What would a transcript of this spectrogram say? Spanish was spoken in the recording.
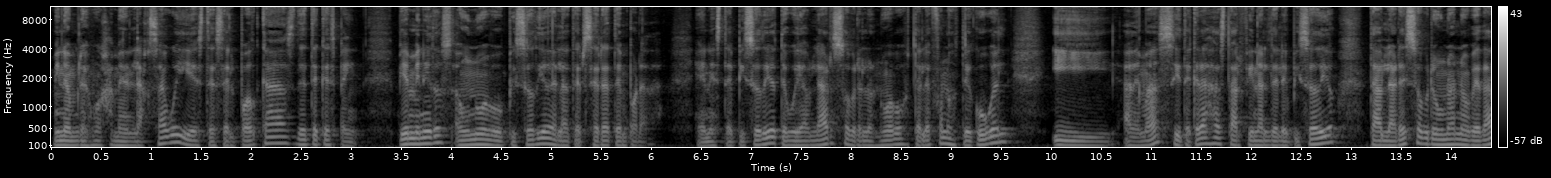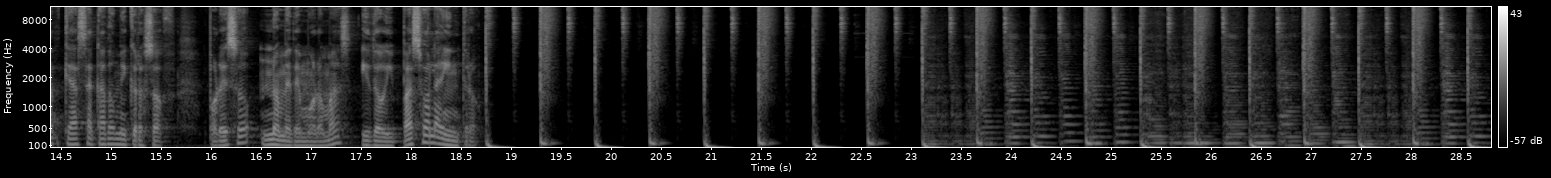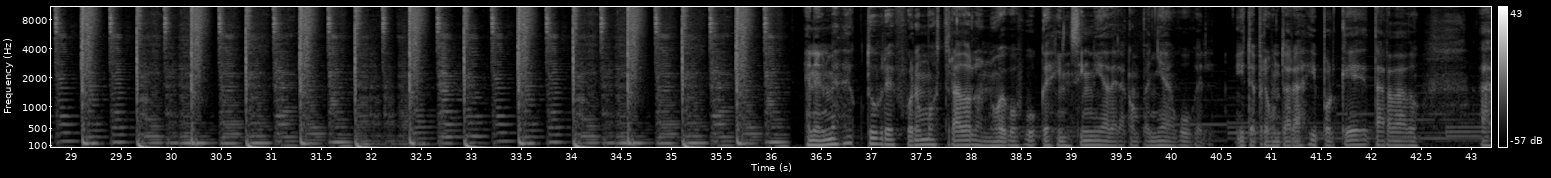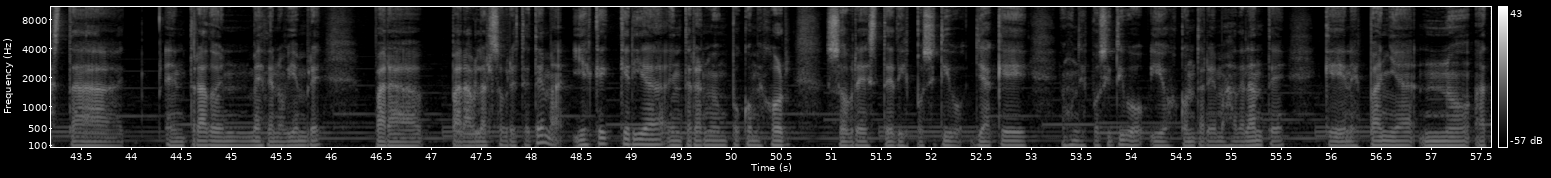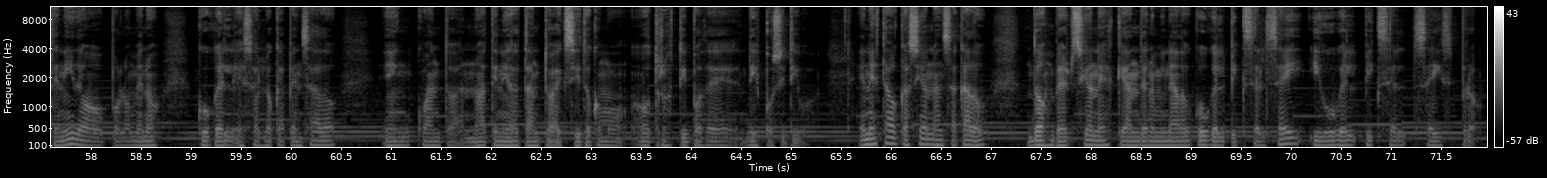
Mi nombre es Mohamed Lagsawi y este es el podcast de Tech Spain. Bienvenidos a un nuevo episodio de la tercera temporada. En este episodio te voy a hablar sobre los nuevos teléfonos de Google y además, si te quedas hasta el final del episodio, te hablaré sobre una novedad que ha sacado Microsoft. Por eso no me demoro más y doy paso a la intro. Octubre fueron mostrados los nuevos buques insignia de la compañía Google y te preguntarás ¿y por qué he tardado hasta entrado en mes de noviembre para, para hablar sobre este tema? Y es que quería enterarme un poco mejor sobre este dispositivo, ya que es un dispositivo, y os contaré más adelante, que en España no ha tenido, o por lo menos Google eso es lo que ha pensado, en cuanto a no ha tenido tanto éxito como otros tipos de dispositivos. En esta ocasión han sacado dos versiones que han denominado Google Pixel 6 y Google Pixel 6 Pro.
